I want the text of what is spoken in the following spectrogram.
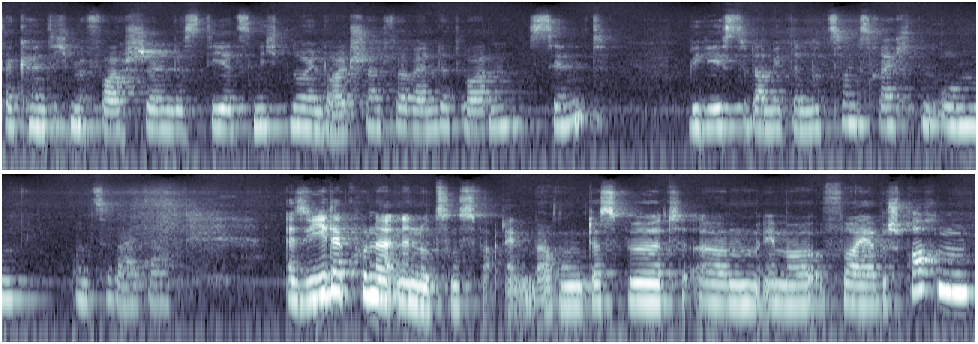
Da könnte ich mir vorstellen, dass die jetzt nicht nur in Deutschland verwendet worden sind. Wie gehst du da mit den Nutzungsrechten um und so weiter? Also jeder Kunde hat eine Nutzungsvereinbarung. Das wird ähm, immer vorher besprochen.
